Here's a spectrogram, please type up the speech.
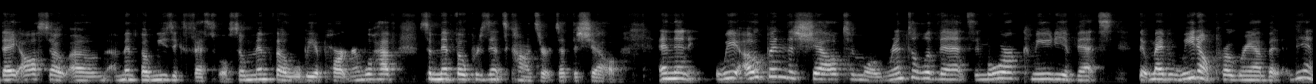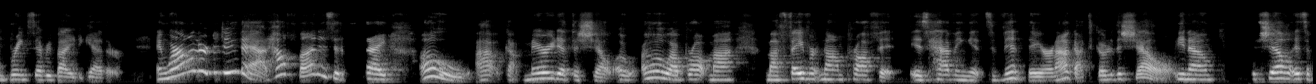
they also own a Mempho Music Festival. So Mempho will be a partner. We'll have some Mempho Presents concerts at the Shell, and then we open the Shell to more rental events and more community events that maybe we don't program, but then brings everybody together. And we're honored to do that. How fun is it to say, oh, I got married at the Shell. Oh, oh, I brought my my favorite nonprofit is having its event there, and I got to go to the Shell. You know, the Shell is a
